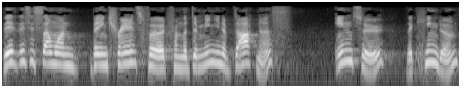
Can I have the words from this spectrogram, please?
This, this is someone being transferred from the dominion of darkness into the kingdom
